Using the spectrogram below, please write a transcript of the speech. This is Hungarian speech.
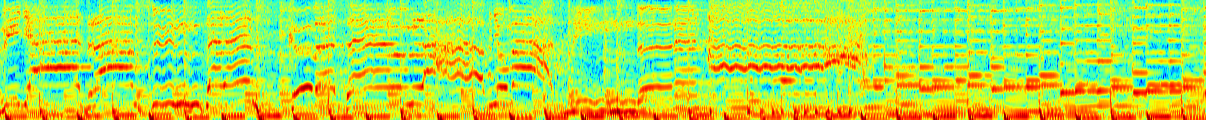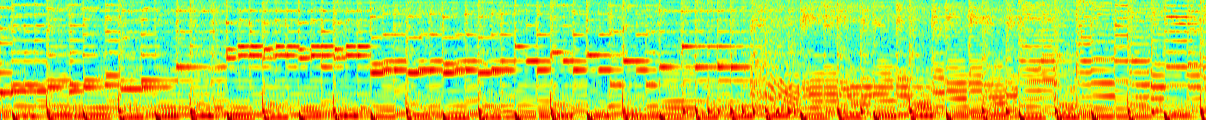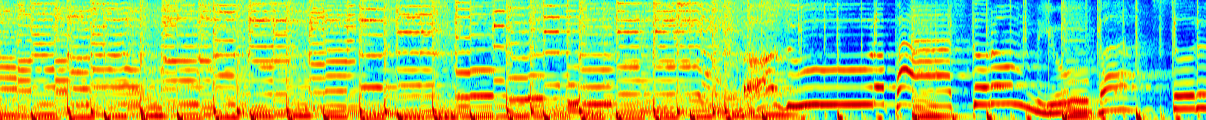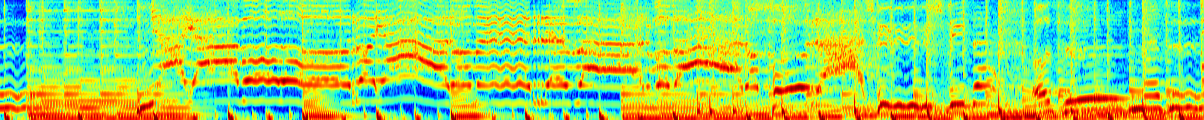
Villa pásztorő Nyájával arra jár, amerre várva vár A forrás hűs vize, a zöld mező.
